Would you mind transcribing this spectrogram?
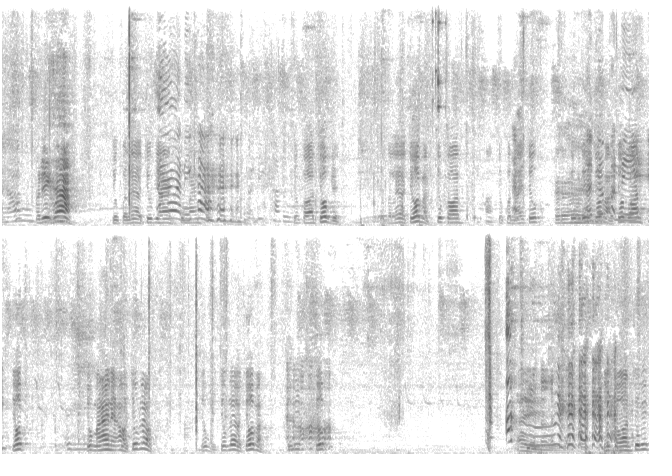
นเนาะสวัสดีค่ะจุ๊บกันแล้วจุ๊บยังสวัสดีค่ะจุ๊บก่อนจุ๊บดิจุ๊บกันแล้วจุ๊บอะจุ๊บก่อนอะจุ๊บคนไหนจุ๊บจุ๊บดิจุ๊บอะจุ๊บก่อนจุ๊บจุ๊บไม้เนี่ยเอ้าจุ๊บแล้วจุ๊บจุ๊บแล้วจุ๊บอะจุ๊บอีกจุ๊บเอ้ยจุ๊บก่อนจุ๊บอีก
